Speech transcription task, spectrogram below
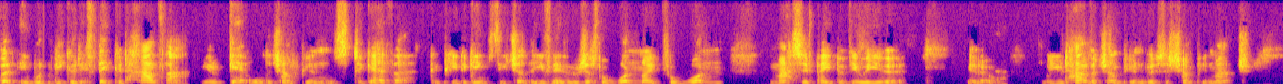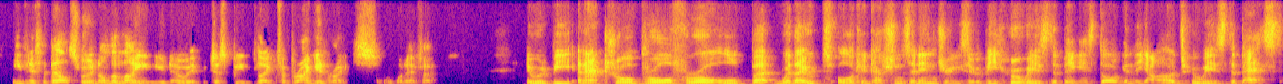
But it would be good if they could have that, you know, get all the champions together, compete against each other, even if it was just for one night, for one massive pay per view a year, you know, where you'd have a champion versus champion match. Even if the belts weren't on the line, you know, it would just be like for bragging rights or whatever it would be an actual brawl for all, but without all the concussions and injuries. It would be who is the biggest dog in the yard, who is the best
